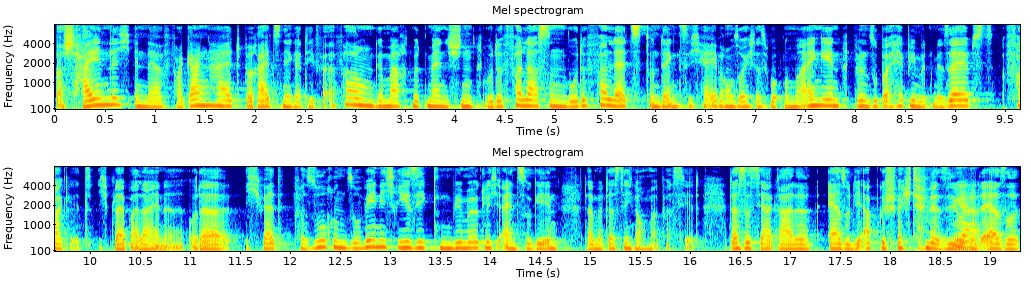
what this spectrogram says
wahrscheinlich in der Vergangenheit bereits negative Erfahrungen gemacht mit Menschen, wurde verlassen, wurde verletzt und denkt sich, hey, warum soll ich das überhaupt nochmal eingehen? Ich bin super happy mit mir selbst, fuck it, ich bleibe alleine. Oder ich werde versuchen, so wenig Risiken wie möglich einzugehen, damit das nicht nochmal passiert. Das ist ja gerade eher so die abgeschwächte Version ja. und eher so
